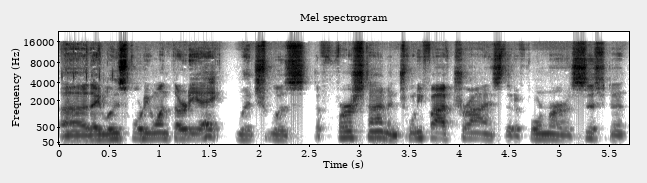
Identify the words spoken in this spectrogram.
uh, they lose 41 38, which was the first time in 25 tries that a former assistant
